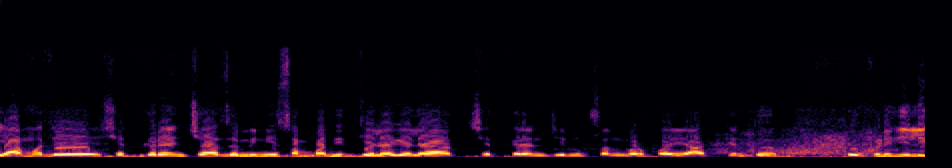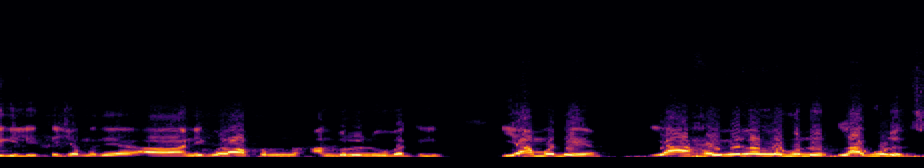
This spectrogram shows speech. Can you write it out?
यामध्ये शेतकऱ्यांच्या जमिनी संपादित केल्या गेल्या. शेतकऱ्यांची नुकसान भरपाई अत्यंत तोकडी दिली गेली. त्याच्यामध्ये अनेक वेळा आपण आंदोलन उभा केली. यामध्ये या हायवेला लागून लागूनच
